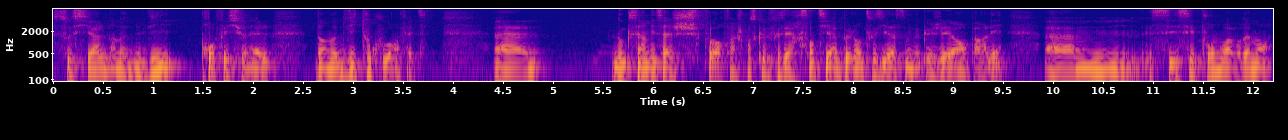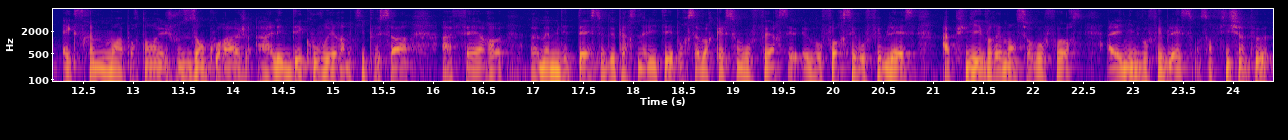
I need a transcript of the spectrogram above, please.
sociale, dans notre vie professionnelle, dans notre vie tout court en fait. Euh, donc c'est un message fort, enfin, je pense que vous avez ressenti un peu l'enthousiasme que j'ai à en parler. Euh, c'est pour moi vraiment extrêmement important et je vous encourage à aller découvrir un petit peu ça, à faire euh, même des tests de personnalité pour savoir quelles sont vos, forces et vos faiblesses, appuyer vraiment sur vos forces. À la limite, vos faiblesses, on s'en fiche un peu.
